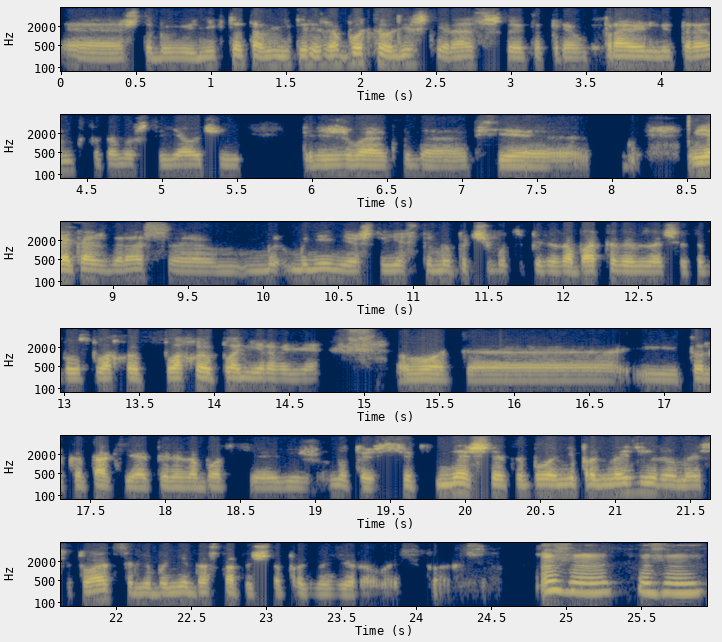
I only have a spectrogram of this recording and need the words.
чтобы никто там не переработал лишний раз, что это прям правильный тренд, потому что я очень переживаю, когда все... Я каждый раз э, мнение, что если мы почему-то перерабатываем, значит, это было плохое, плохое планирование. Вот. Э, и только так я переработки вижу. Ну, то есть, значит, это была непрогнозируемая ситуация, либо недостаточно прогнозируемая ситуация. Угу, угу.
